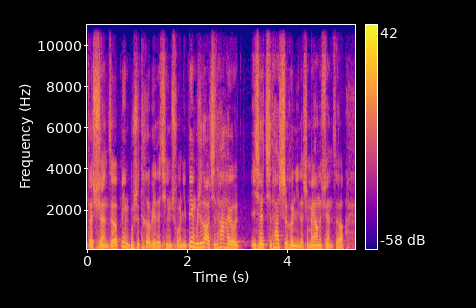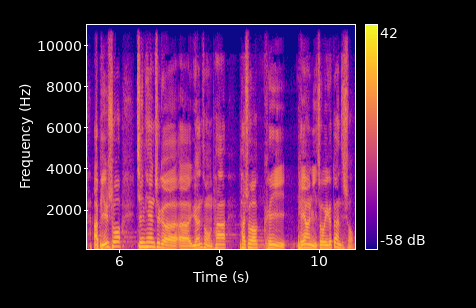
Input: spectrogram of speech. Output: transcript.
的选择并不是特别的清楚，你并不知道其他还有一些其他适合你的什么样的选择啊。比如说今天这个呃袁总他他说可以培养你作为一个段子手，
